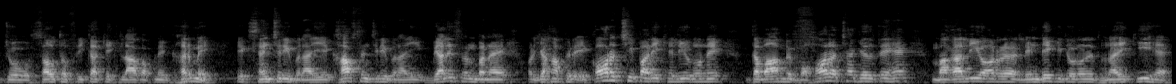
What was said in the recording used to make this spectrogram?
जो साउथ अफ्रीका के खिलाफ अपने घर में एक सेंचुरी बनाई, एक हाफ़ सेंचुरी बनाई, एक बयालीस रन बनाए और यहाँ फिर एक और अच्छी पारी खेली उन्होंने। दबाव में बहुत अच्छा खेलते हैं। मगाली और लिंडे की जो उन्होंने धुनाई की है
